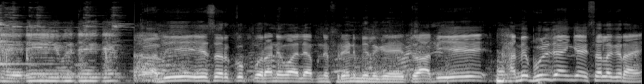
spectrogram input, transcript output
जय देव जय देव। अभी ये सर को पुराने वाले अपने फ्रेंड मिल गए तो अभी ये हमें भूल जाएँगे ऐसा लग रहा है।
